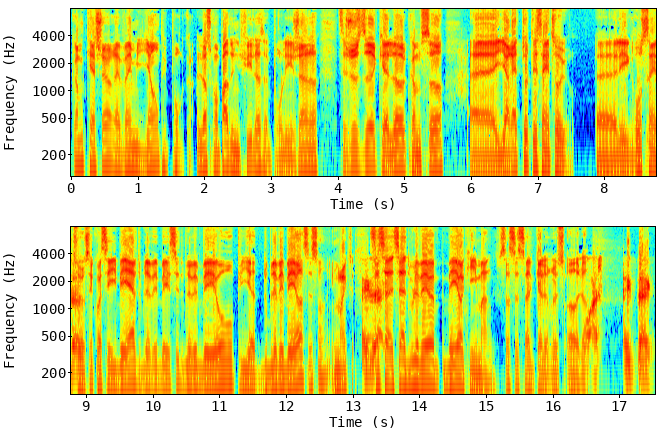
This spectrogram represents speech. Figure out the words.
comme cacheur à 20 millions, puis pour lorsqu'on parle d'une fille, là, c'est pour les gens, là, c'est juste dire que là, comme ça, euh, il y aurait toutes les ceintures. Euh, les grosses ceintures. C'est quoi? C'est IBF, WBC, WBO, puis il y a WBA, c'est ça? Il manque. C'est la WBA qui manque. Ça, c'est celle que le russe a, là. Ouais, exact.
